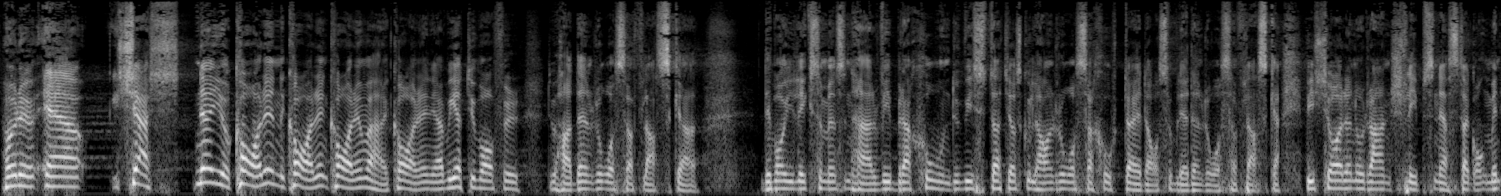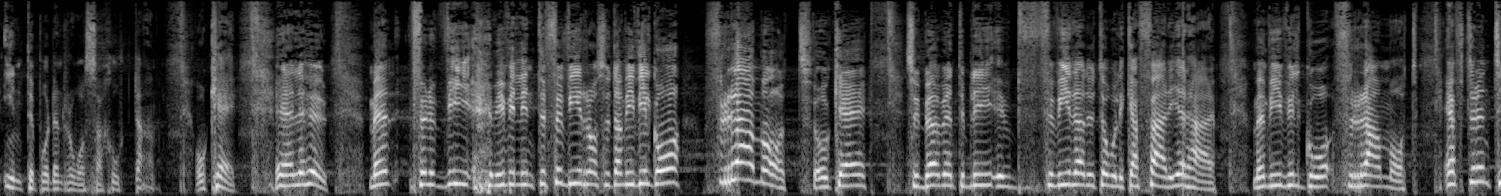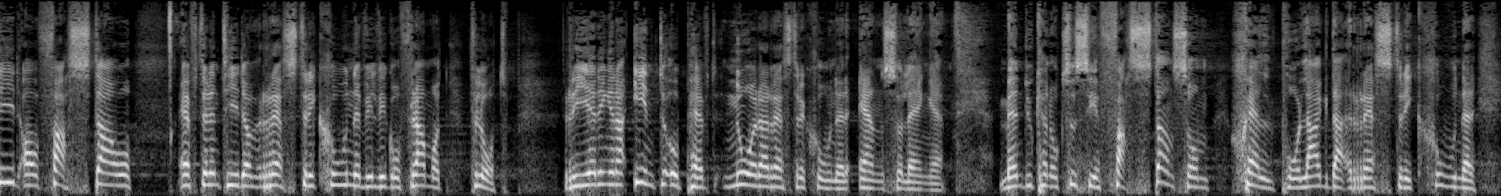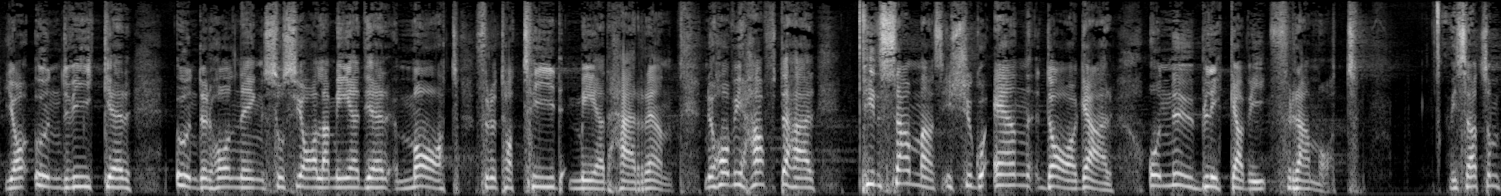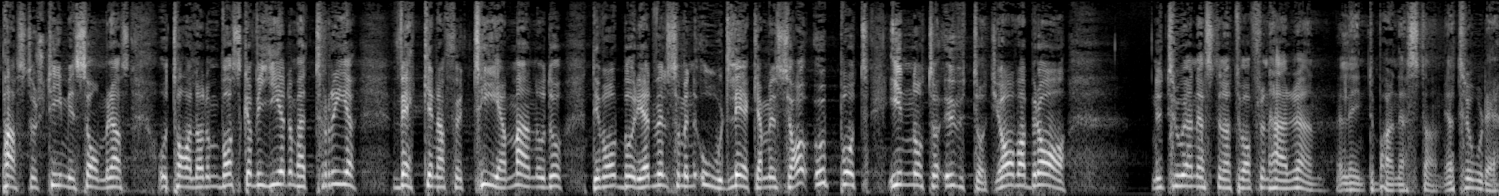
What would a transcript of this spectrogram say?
Hörru, eh, Kerst, nej, Karin, Karin, Karin var här. Karin, jag vet ju varför du hade en rosa flaska. Det var ju liksom en sån här vibration. Du visste att jag skulle ha en rosa skjorta idag, så blev det en rosa flaska. Vi kör en orange slips nästa gång, men inte på den rosa skjortan. Okej, okay. eller hur? Men för vi, vi vill inte förvirra oss, utan vi vill gå framåt. Okej? Okay? Så vi behöver inte bli förvirrade av olika färger här. Men vi vill gå framåt. Efter en tid av fasta och efter en tid av restriktioner vill vi gå framåt. Förlåt, Regeringen har inte upphävt några restriktioner än så länge. Men du kan också se fastan som självpålagda restriktioner. Jag undviker underhållning, sociala medier, mat för att ta tid med Herren. Nu har vi haft det här tillsammans i 21 dagar och nu blickar vi framåt. Vi satt som pastorsteam i somras och talade om vad ska vi ge de här tre veckorna för teman. Och då, det var, började väl som en ordlek, men sa uppåt, inåt och utåt. Ja, vad bra. Nu tror jag nästan att det var från Herren, eller inte bara nästan, jag tror det.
